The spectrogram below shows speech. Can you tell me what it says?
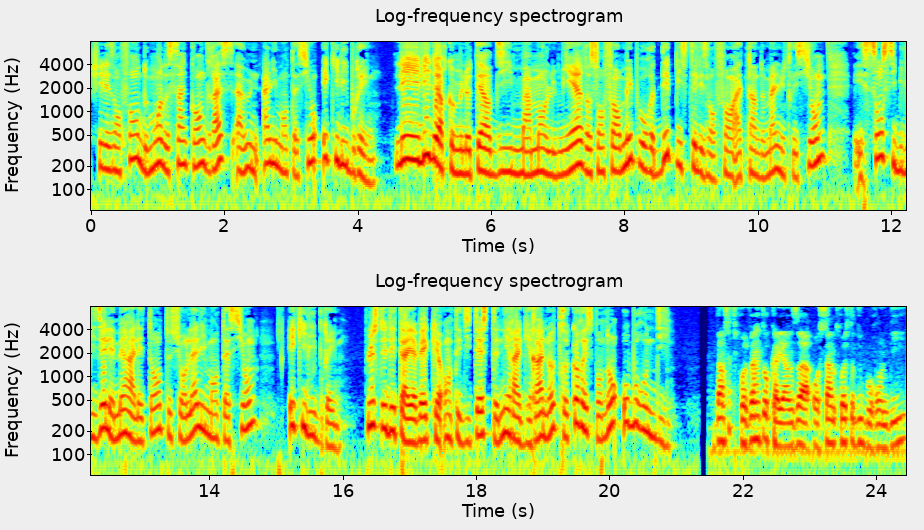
chez les enfants de moins de 5 ans grâce à une alimentation équilibrée. Les leaders communautaires dits Maman Lumière sont formés pour dépister les enfants atteints de malnutrition et sensibiliser les mères allaitantes sur l'alimentation équilibrée. Plus de détails avec Anteditest Niragira, notre correspondant au Burundi. Dans cette province de Kayanza, au centre-ouest du Burundi,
